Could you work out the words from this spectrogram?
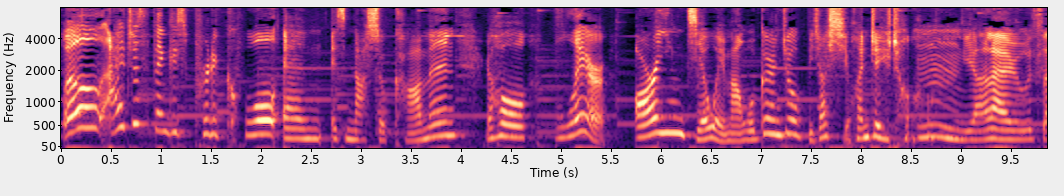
？Well, I just think it's pretty cool and it's not so common. 然后 Blair R 音结尾嘛，我个人就比较喜欢这种。嗯，原来如此。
